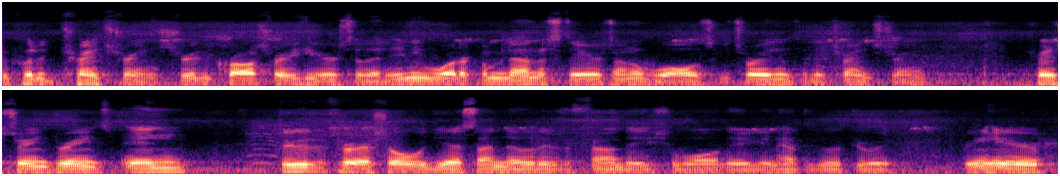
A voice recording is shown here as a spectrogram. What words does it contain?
We put a trench drain straight across right here so that any water coming down the stairs on the walls gets right into the trench drain. Trench drain drains in through the threshold. Yes, I know there's a foundation wall there. You're going to have to go through it. Bring here,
